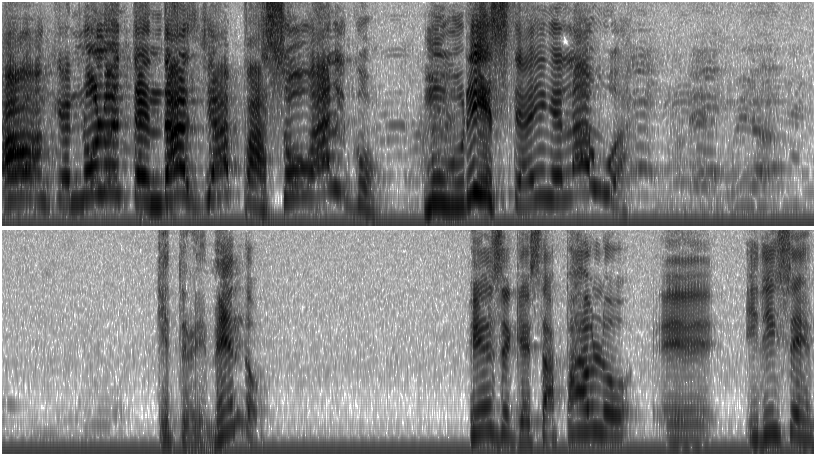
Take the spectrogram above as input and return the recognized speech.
Aunque no lo entendas, ya pasó algo, muriste ahí en el agua. Tremendo. Fíjense que está Pablo eh, y dice,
